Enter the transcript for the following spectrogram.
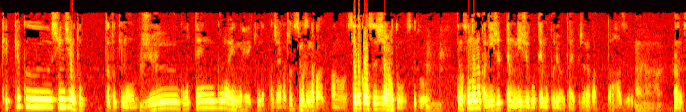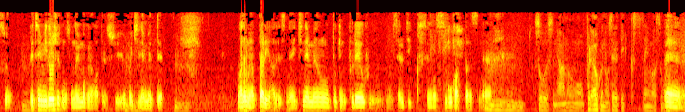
結局、新人を取った時も15点ぐらいの平均だったんじゃないか。ちょっとすいません、なんか、あの、正確な数字じゃないと思うんですけど、うんでもそんな中20点も25点も取るようなタイプじゃなかったはずなんですよ。別にミドルシュートもそんなに上手くなかったですし、やっぱ1年目って。うんまあでもやっぱりあれですね、1年目の時のプレーオフのセルティックス戦はすごかったですね。うんうんうん。そうですね、あの、プレーオフのセルティックス戦はすごい、え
